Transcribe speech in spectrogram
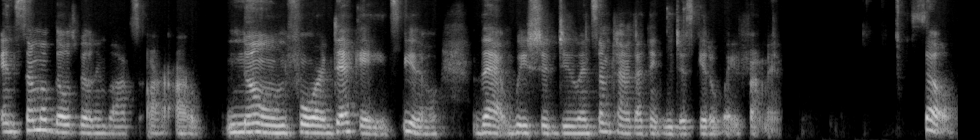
And some of those building blocks are, are known for decades, you know, that we should do. And sometimes I think we just get away from it. So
